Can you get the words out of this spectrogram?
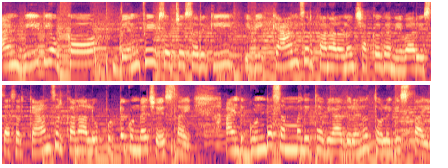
అండ్ వీటి యొక్క బెనిఫిట్స్ వచ్చేసరికి ఇవి క్యాన్సర్ కణాలను చక్కగా నివారిస్తాయి. అసలు క్యాన్సర్ కణాలు పుట్టకుండా చేస్తాయి. అండ్ గుండె సంబంధిత వ్యాధులను తొలగిస్తాయి.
